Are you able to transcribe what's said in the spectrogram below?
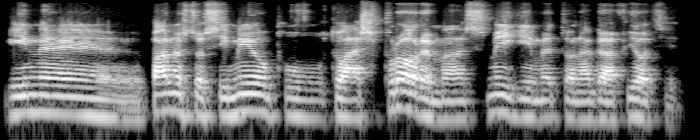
είναι πάνω στο σημείο που το ασπρόρεμα σμίγει με τον αγραφιώτη.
